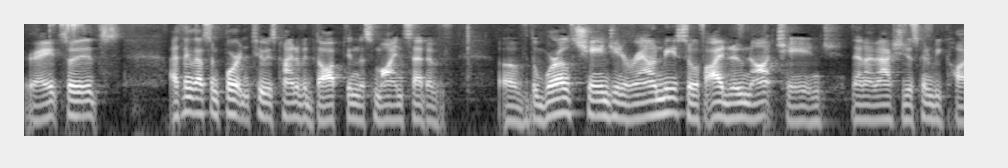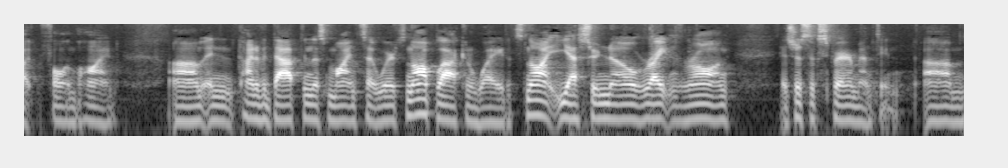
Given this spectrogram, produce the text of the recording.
right? So it's I think that's important too. Is kind of adopting this mindset of of the world's changing around me. So if I do not change, then I'm actually just going to be caught falling behind. Um, and kind of adapting this mindset where it's not black and white, it's not yes or no, right and wrong. It's just experimenting. Um,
